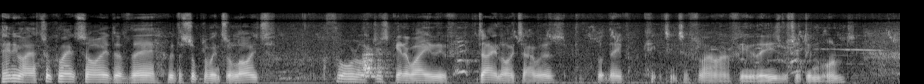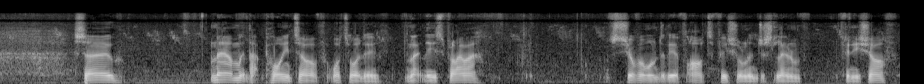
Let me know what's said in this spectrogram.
Anyway, I took them outside of there with the supplemental light. I thought I'd just get away with daylight hours, but they've kicked into flower a few of these, which I didn't want. So now I'm at that point of what do I do? Let these flower, shove them under the artificial and just let them finish off.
